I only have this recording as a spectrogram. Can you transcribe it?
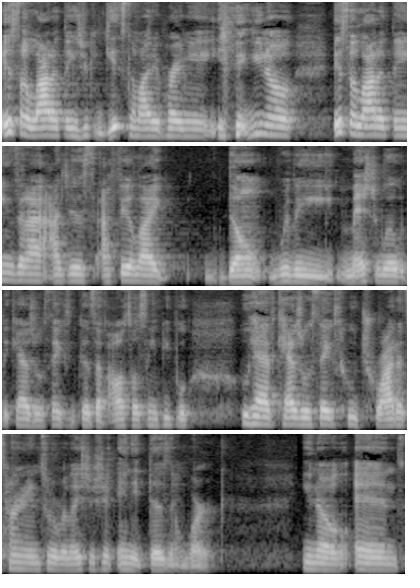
It's a lot of things you can get somebody pregnant. you know, it's a lot of things that I, I just I feel like don't really mesh well with the casual sex because I've also seen people who have casual sex who try to turn it into a relationship and it doesn't work. You know, and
